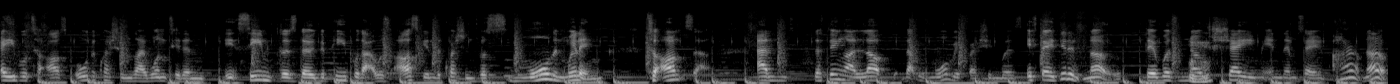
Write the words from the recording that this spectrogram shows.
able to ask all the questions I wanted, and it seemed as though the people that I was asking the questions was more than willing to answer. And the thing I loved that was more refreshing was if they didn't know, there was no mm-hmm. shame in them saying, "I don't know."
